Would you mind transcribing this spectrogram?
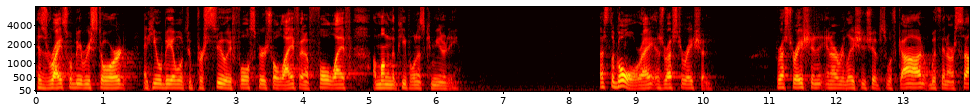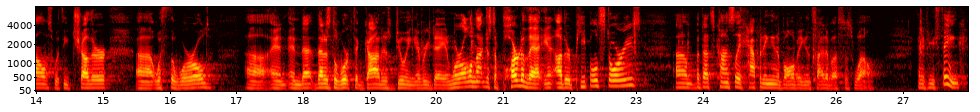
His rights will be restored, and he will be able to pursue a full spiritual life and a full life among the people in his community. That's the goal, right? Is restoration. Restoration in our relationships with God, within ourselves, with each other, uh, with the world. Uh, and and that, that is the work that God is doing every day. And we're all not just a part of that in other people's stories, um, but that's constantly happening and evolving inside of us as well. And if you think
